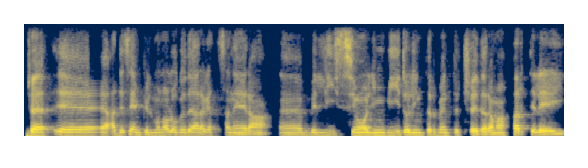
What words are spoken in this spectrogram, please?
Cioè, eh, ad esempio, il monologo della ragazza nera, eh, bellissimo l'invito, l'intervento, eccetera, ma a parte lei,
